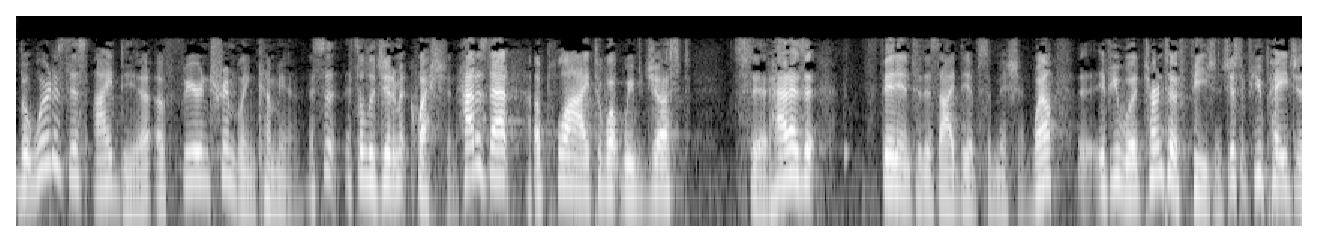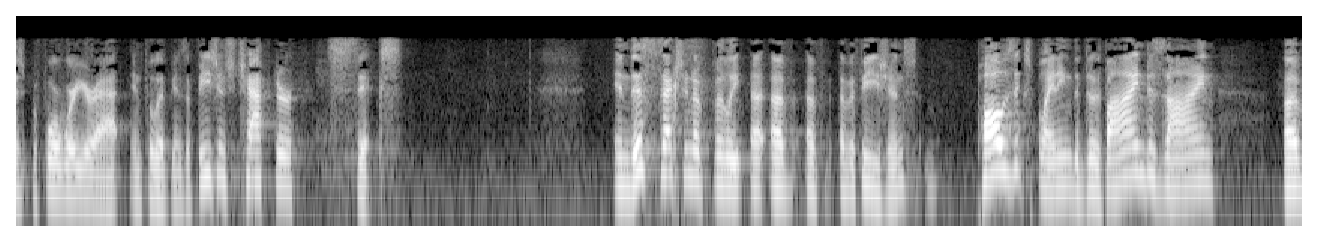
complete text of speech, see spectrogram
But where does this idea of fear and trembling come in? It's a, it's a legitimate question. How does that apply to what we've just said? How does it fit into this idea of submission? Well, if you would, turn to Ephesians, just a few pages before where you're at in Philippians. Ephesians chapter 6. In this section of, uh, of, of, of Ephesians, Paul is explaining the divine design of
